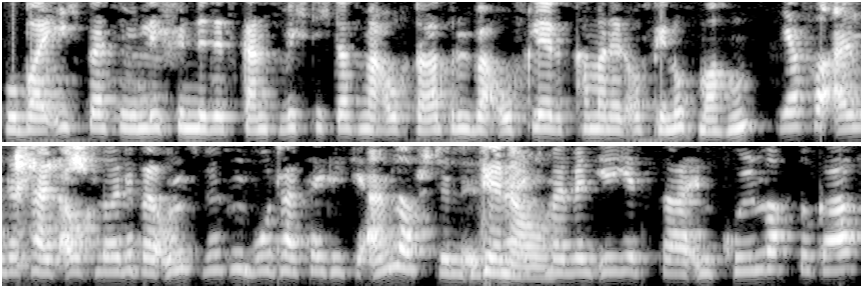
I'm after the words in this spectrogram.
Wobei ich persönlich finde das ganz wichtig, dass man auch darüber aufklärt. Das kann man nicht oft genug machen. Ja, vor allem, dass halt auch Leute bei uns wissen, wo tatsächlich die Anlaufstelle ist. Genau. Ich meine, wenn ihr jetzt da in Kulmbach sogar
